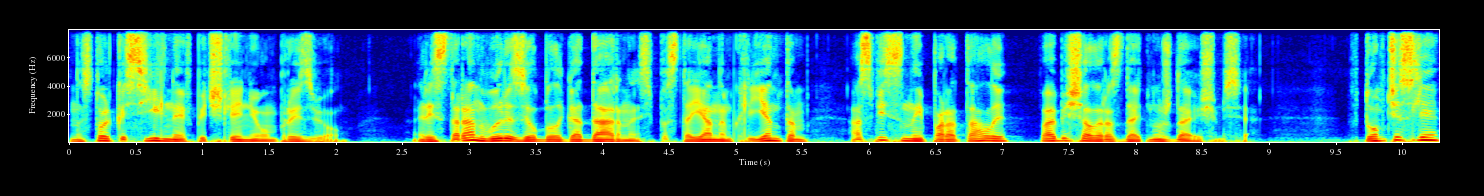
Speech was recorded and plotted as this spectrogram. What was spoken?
настолько сильное впечатление он произвел. Ресторан выразил благодарность постоянным клиентам, а списанные параталы пообещал раздать нуждающимся. В том числе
